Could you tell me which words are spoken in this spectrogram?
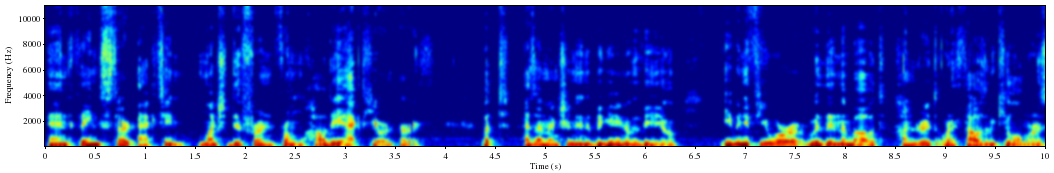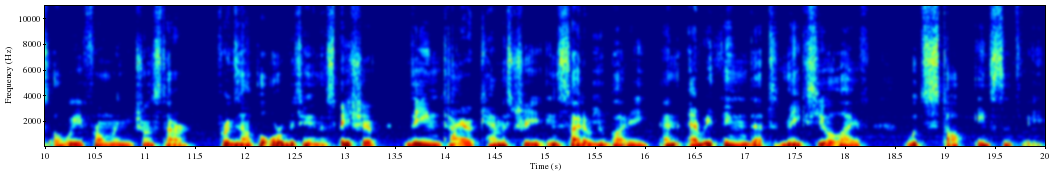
and things start acting much different from how they act here on Earth. But as I mentioned in the beginning of the video, even if you were within about 100 or 1000 kilometers away from a neutron star, for example orbiting in a spaceship, the entire chemistry inside of your body and everything that makes you alive would stop instantly.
